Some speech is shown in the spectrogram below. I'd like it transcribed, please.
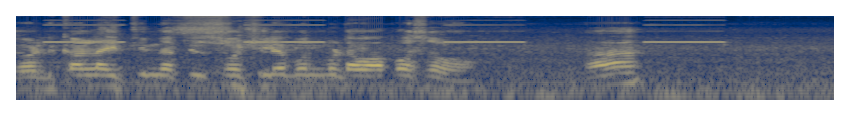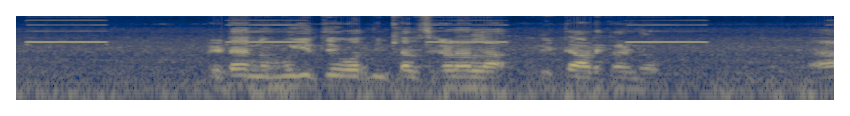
ದೊಡ್ಡ ಕಳ್ಳ ಇತ್ತಿಂದ ಸೋಚಿಲೆ ಸೋಕಿಲೆ ಬಂದ್ಬಿಟ್ಟ ವಾಪಸ್ಸು. ಹಾ ರಿಟರ್ನ್ ಮುಗಿತು ಇವತ್ತಿನ ಕೆಲಸಗಳೆಲ್ಲ ಇಟ್ಟ ಆಡ್ಕೊಂಡು. ಹಾ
